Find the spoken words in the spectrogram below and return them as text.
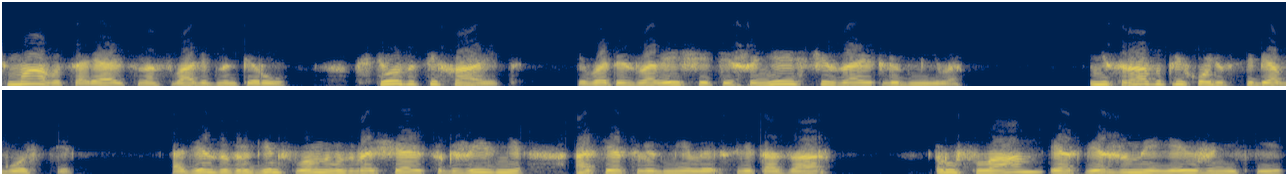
тьма воцаряются на свадебном перу. Все затихает — и в этой зловещей тишине исчезает Людмила. Не сразу приходят в себя гости. Один за другим словно возвращаются к жизни отец Людмилы Светозар, Руслан и отверженные ею женихи.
